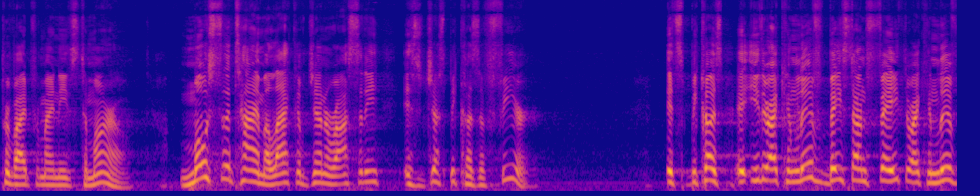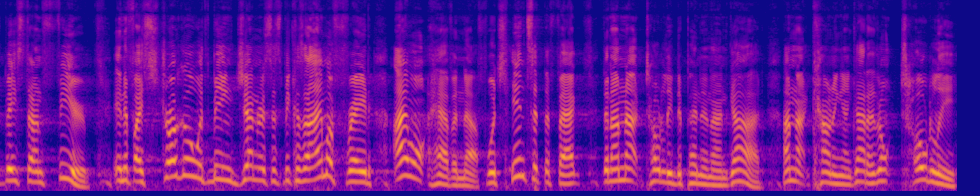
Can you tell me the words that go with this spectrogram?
provide for my needs tomorrow. Most of the time, a lack of generosity is just because of fear. It's because either I can live based on faith or I can live based on fear. And if I struggle with being generous, it's because I'm afraid I won't have enough, which hints at the fact that I'm not totally dependent on God. I'm not counting on God. I don't totally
